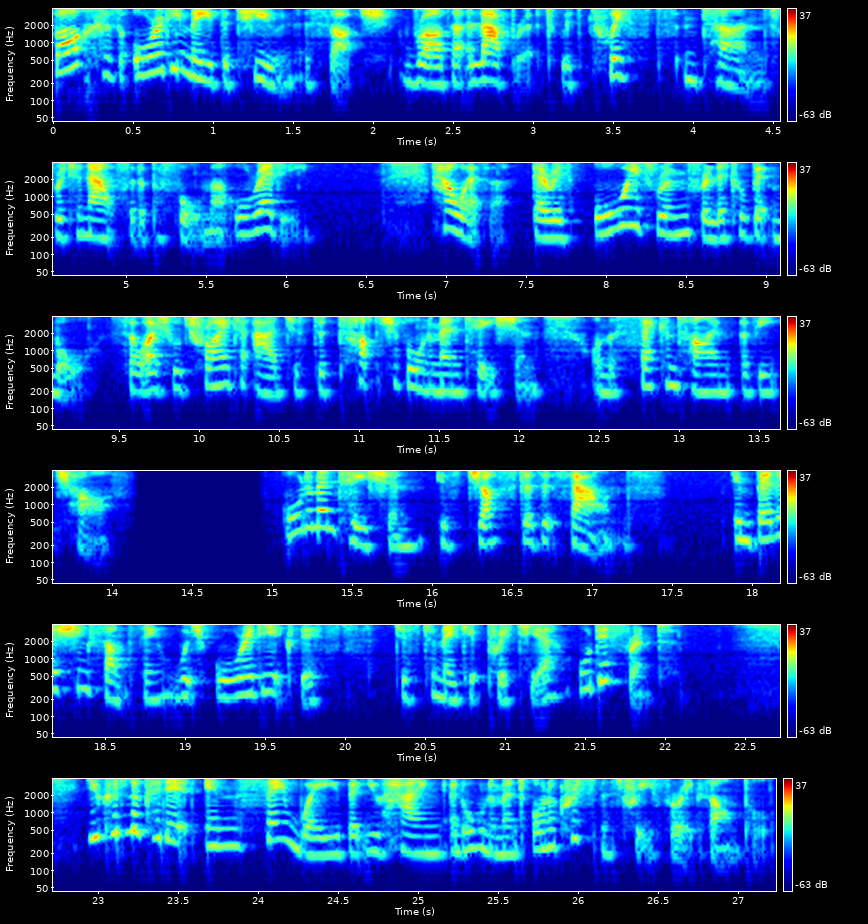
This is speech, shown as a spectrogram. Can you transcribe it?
Bach has already made the tune, as such, rather elaborate, with twists and turns written out for the performer already. However, there is always room for a little bit more, so I shall try to add just a touch of ornamentation on the second time of each half. Ornamentation is just as it sounds, embellishing something which already exists just to make it prettier or different. You could look at it in the same way that you hang an ornament on a Christmas tree, for example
